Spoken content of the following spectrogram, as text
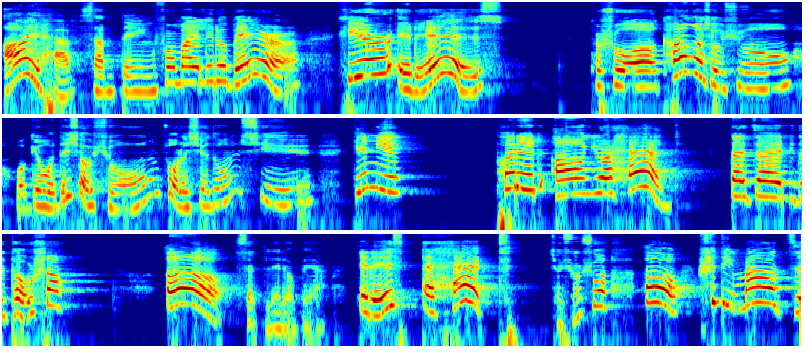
I have something for my little bear. Here it is. 她说：“看看小熊，我给我的小熊做了些东西，给你。Put it on your head，戴在你的头上。” Oh, said little bear, it is a hat. 小熊说：“哦，是顶帽子。”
